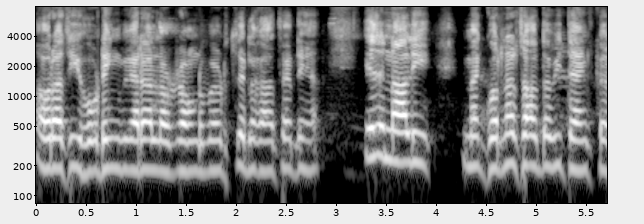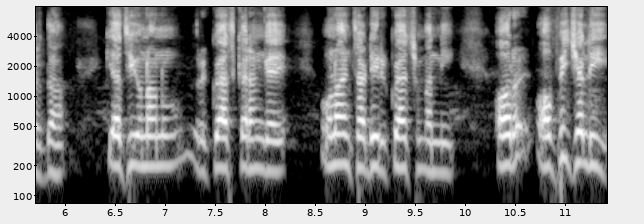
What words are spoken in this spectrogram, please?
ਔਰ ਅਸੀਂ ਹੋਰਡਿੰਗ ਵਗੈਰਾ ਰਾਉਂਡ ਅਬਾਊਟ ਤੇ ਲਗਾ ਸਕਦੇ ਹਾਂ। ਇਹਦੇ ਨਾਲ ਹੀ ਮੈਂ ਗਵਰਨਰ ਸਾਹਿਬ ਦਾ ਵੀ ਥੈਂਕਸ ਕਰਦਾ ਕਿ ਅਸੀਂ ਉਹਨਾਂ ਨੂੰ ਰਿਕੁਐਸਟ ਕਰਨ ਗਏ। ਉਹਨਾਂ ਨੇ ਸਾਡੀ ਰਿਕੁਐਸਟ ਮੰਨੀ ਔਰ ਆਫੀਸ਼ੀਅਲੀ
